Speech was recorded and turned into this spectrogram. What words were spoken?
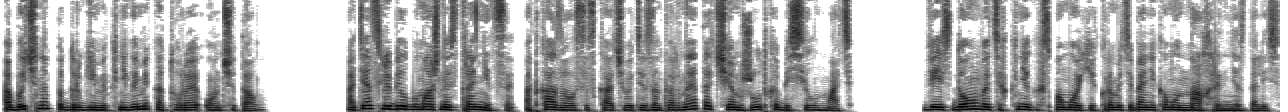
обычно под другими книгами, которые он читал. Отец любил бумажные страницы, отказывался скачивать из интернета, чем жутко бесил мать. Весь дом в этих книгах с помойки, кроме тебя, никому нахрен не сдались.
